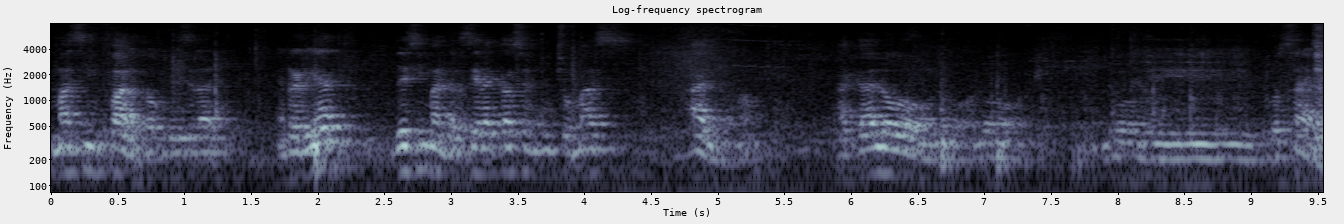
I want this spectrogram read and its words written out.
Más infarto, que es la, en realidad décima tercera causa es mucho más alto, ¿no? Acá lo, lo, de Rosario.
